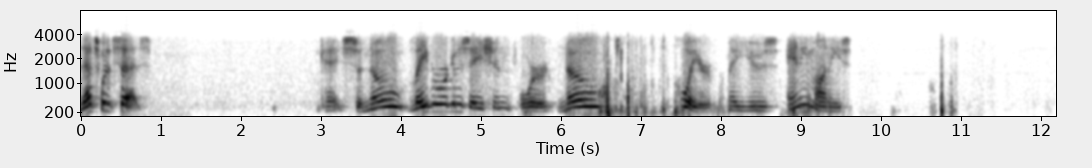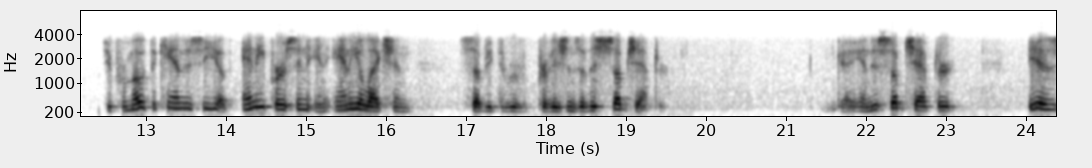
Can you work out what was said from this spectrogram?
that's what it says. Okay, so no labor organization or no employer may use any monies to promote the candidacy of any person in any election subject to the provisions of this subchapter. Okay, and this subchapter is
